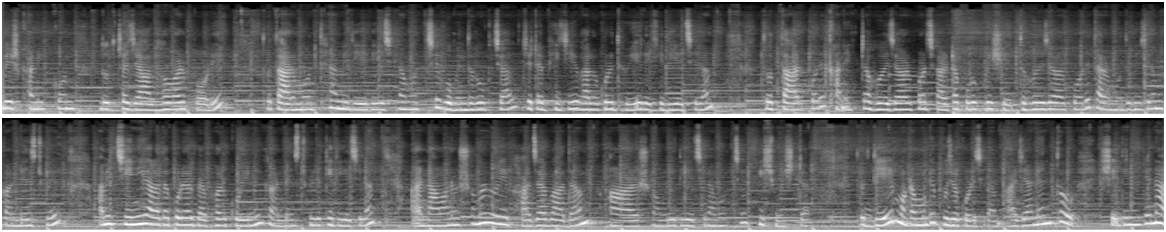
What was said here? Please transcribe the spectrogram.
বেশ খানিকক্ষণ দুধটা জাল হওয়ার পরে তো তার মধ্যে আমি দিয়ে দিয়েছিলাম হচ্ছে গোবিন্দভোগ চাল, যেটা ভিজিয়ে ভালো করে ধুয়ে রেখে দিয়েছিলাম। তো তারপরে খানিকটা হয়ে যাওয়ার পর চালটা পুরোপুরি সেদ্ধ হয়ে যাওয়ার পরে তার মধ্যে দিয়েছিলাম কনডেন্সড মিল্ক আমি চিনি আলাদা করে আর ব্যবহার করিনি কনডেন্সড মিল্কই দিয়েছিলাম। আর নামানোর সময় ওই ভাজা বাদাম আর সঙ্গে দিয়েছিলাম হচ্ছে কিশমিশটা। তো দিয়ে মোটামুটি পুজো করেছিলাম। আর জানেন তো, সেদিনকে না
